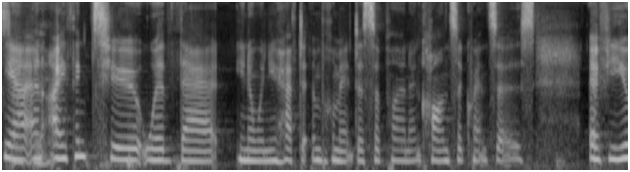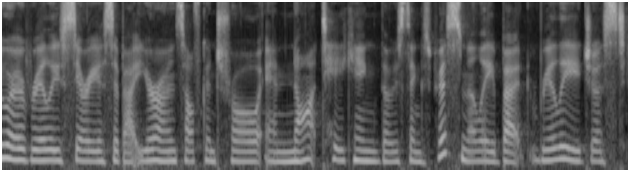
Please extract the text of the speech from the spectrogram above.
Yeah, and I think too with that, you know, when you have to implement discipline and consequences, if you are really serious about your own self control and not taking those things personally, but really just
